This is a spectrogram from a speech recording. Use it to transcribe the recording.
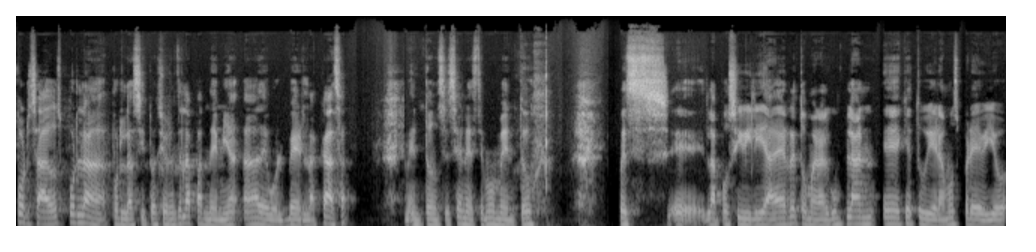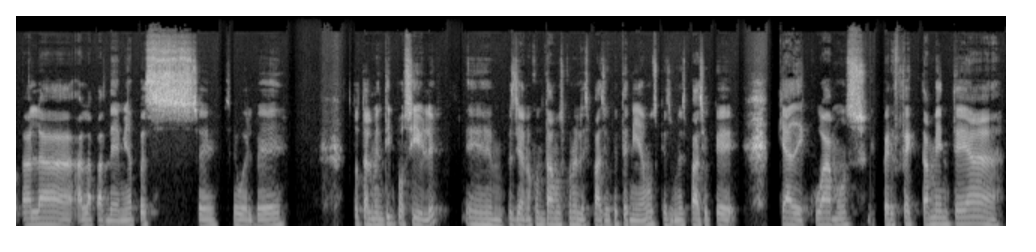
forzados por, la, por las situaciones de la pandemia a devolver la casa. Entonces en este momento pues eh, la posibilidad de retomar algún plan eh, que tuviéramos previo a la, a la pandemia, pues se, vuelve totalmente imposible. Em, pues ya no contamos con el espacio que teníamos, que es un espacio que, que adecuamos perfectamente a,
